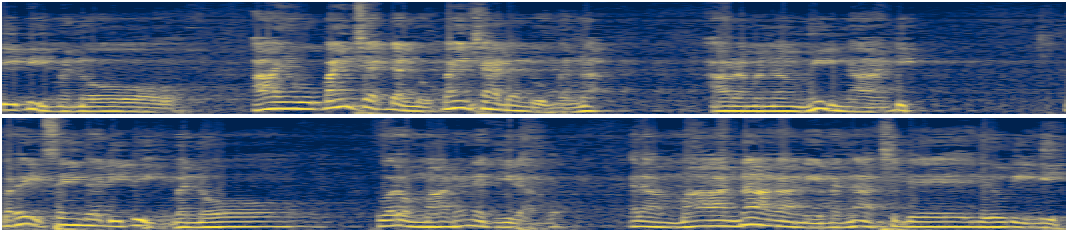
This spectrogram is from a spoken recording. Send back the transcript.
တိတိမနောအာယုကိုပိုင်းချက်တက်လို့ပိုင်းချတက်လို့မနအာရမဏံမိနာတိပရိစိန်တတိတိမနောသူကတော့မာတဲ့နဲ့ပြီးတာပေါ့အဲ့ဒါမာနကနေမနဖြစ်တယ်လို့ဒီနည်း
